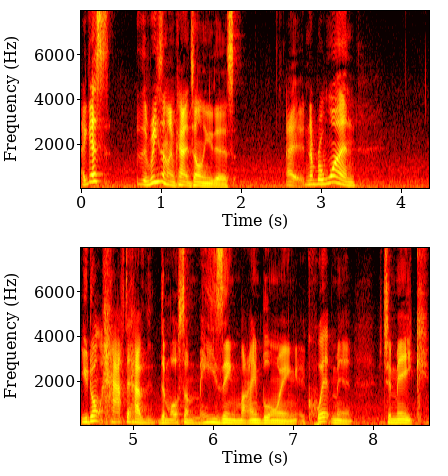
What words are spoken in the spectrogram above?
I guess the reason I'm kind of telling you this, I, number one, you don't have to have the most amazing, mind blowing equipment to make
